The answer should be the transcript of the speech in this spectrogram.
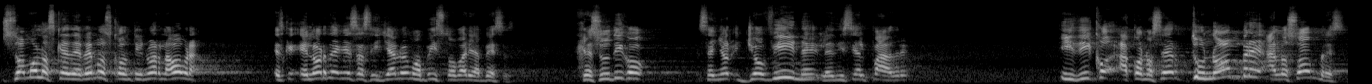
Somos los que debemos continuar la obra. Es que el orden es así, ya lo hemos visto varias veces. Jesús dijo, Señor, yo vine, le dice al Padre, y dijo a conocer tu nombre a los hombres.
